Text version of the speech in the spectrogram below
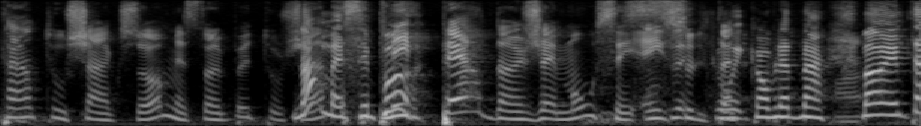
tant touchant que ça, mais c'est un peu touchant. Non, mais c'est pas. Mais perdre un Gémeaux, c'est insultant. Oui, complètement. Mais en même temps,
